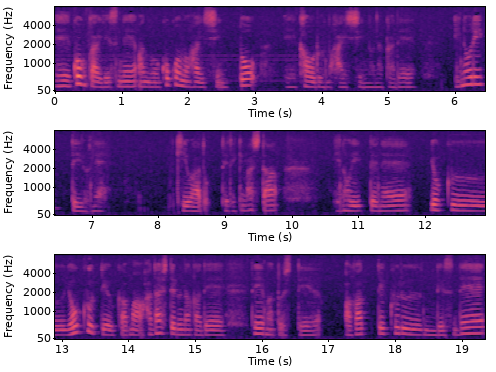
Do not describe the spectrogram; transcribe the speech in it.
えー、今回ですねあの個々の配信と、えー、カオルの配信の中で「祈り」っていうねキーワード出てきました。祈りってねよくよくっていうかまあ話してる中でテーマとして上がってくるんですね。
